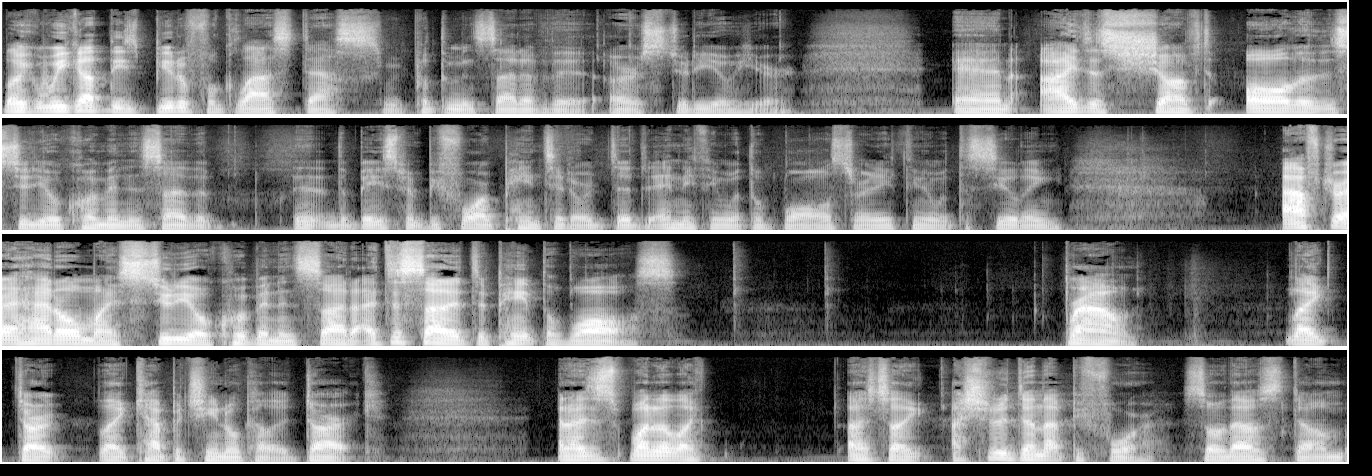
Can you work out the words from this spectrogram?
Like we got these beautiful glass desks. We put them inside of the our studio here, and I just shoved all of the studio equipment inside the in the basement before I painted or did anything with the walls or anything with the ceiling. After I had all my studio equipment inside, I decided to paint the walls brown, like dark, like cappuccino color, dark and I just wanted like I was like I should have done that before. So that was dumb.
